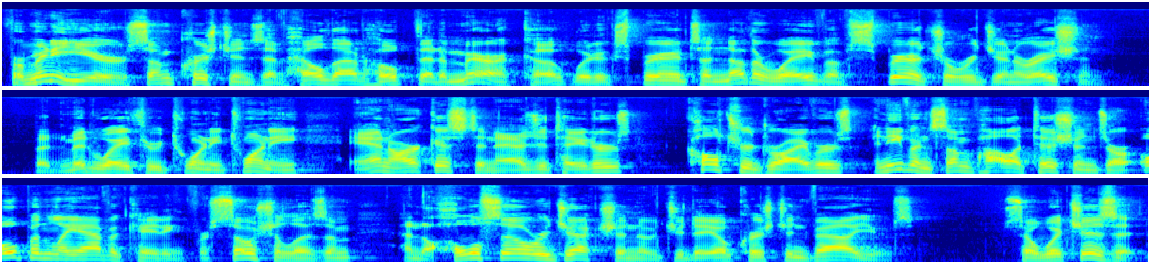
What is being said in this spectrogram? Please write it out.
For many years, some Christians have held out hope that America would experience another wave of spiritual regeneration. But midway through 2020, anarchists and agitators, culture drivers, and even some politicians are openly advocating for socialism and the wholesale rejection of Judeo Christian values. So, which is it?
